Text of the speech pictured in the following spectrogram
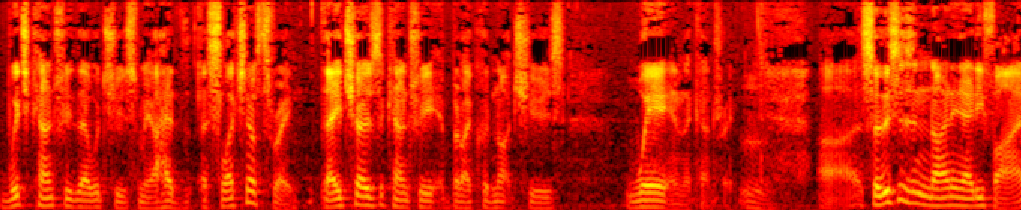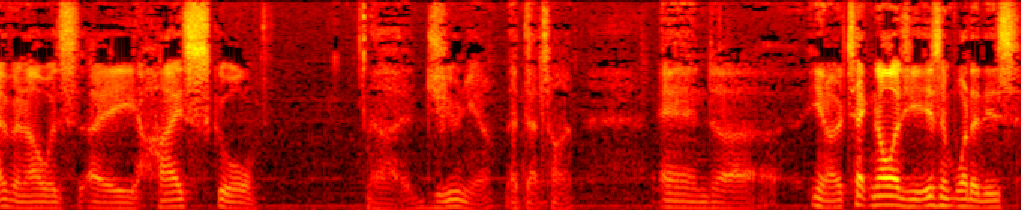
which country they would choose for me. I had a selection of three. They chose the country, but I could not choose where in the country. Mm. Uh, so this is in 1985, and I was a high school junior at that time, and uh, you know, technology isn't what it is.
